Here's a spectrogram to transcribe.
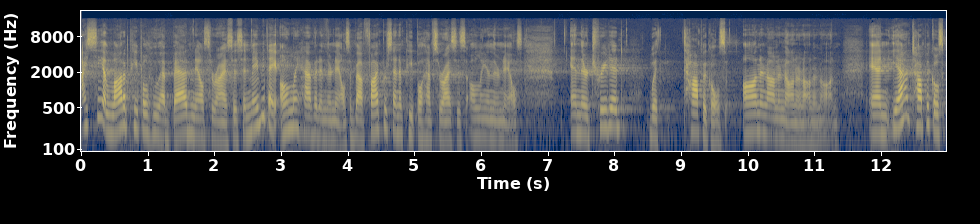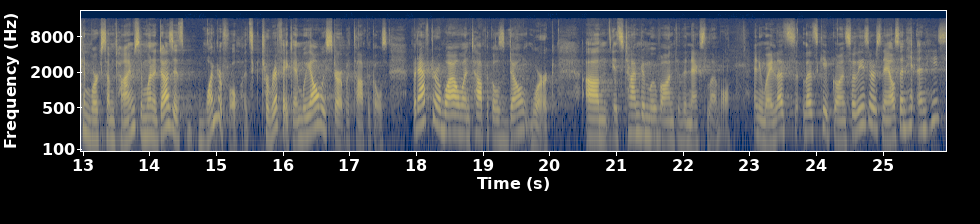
I see a lot of people who have bad nail psoriasis, and maybe they only have it in their nails. About 5% of people have psoriasis only in their nails. And they're treated with topicals on and on and on and on and on. And yeah, topicals can work sometimes, and when it does, it's wonderful. It's terrific, and we always start with topicals. But after a while, when topicals don't work, um, it's time to move on to the next level. Anyway, let's, let's keep going. So these are his nails, and, he, and he's,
